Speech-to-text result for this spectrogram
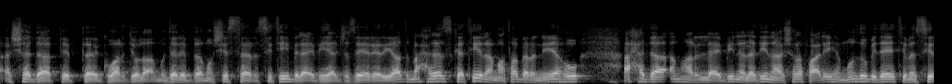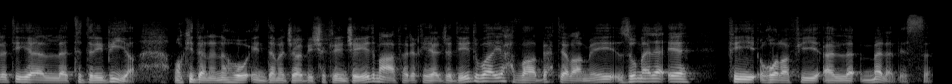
أشاد بيب غوارديولا مدرب مانشستر سيتي بلاعبه الجزائري رياض محرز كثيرا معتبرا إياه أحد أمهر اللاعبين الذين أشرف عليهم منذ بداية مسيرته التدريبية مؤكدا أنه اندمج بشكل جيد مع فريقه الجديد ويحظى باحترام زملائه في غرف الملابس.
